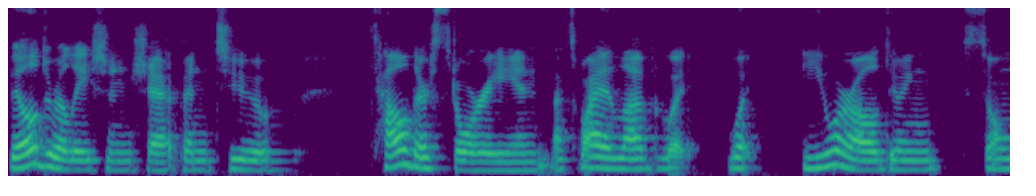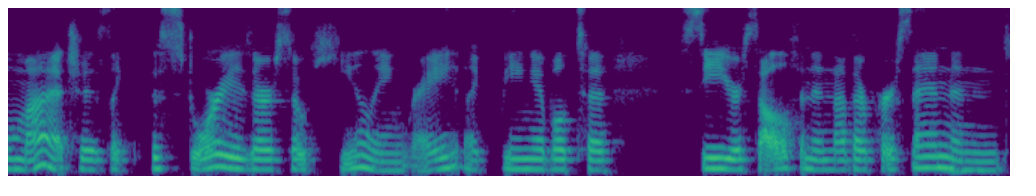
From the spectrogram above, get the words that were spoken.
build a relationship and to tell their story. And that's why i love what what you are all doing so much is like the stories are so healing right? Like being able to see yourself in another person mm-hmm. and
